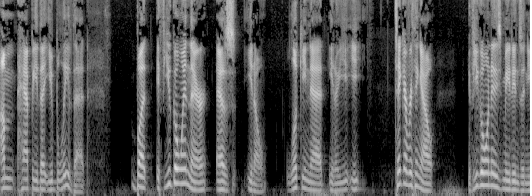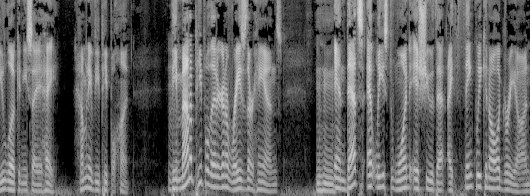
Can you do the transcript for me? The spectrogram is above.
I'm happy that you believe that. But if you go in there as you know looking at you know you, you take everything out if you go into these meetings and you look and you say, "Hey, how many of you people hunt?" The amount of people that are going to raise their hands, Mm-hmm. and that's at least one issue that I think we can all agree on.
